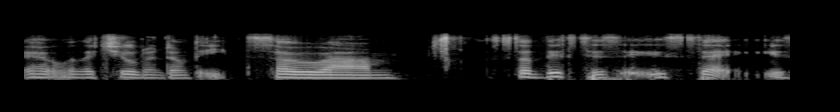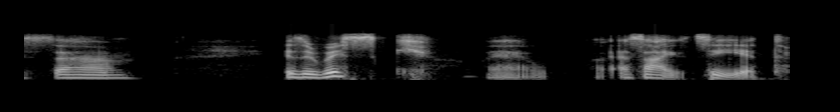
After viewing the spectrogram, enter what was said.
uh, when the children don't eat. So um, so this is is a, is um, is a risk uh, as I see it.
